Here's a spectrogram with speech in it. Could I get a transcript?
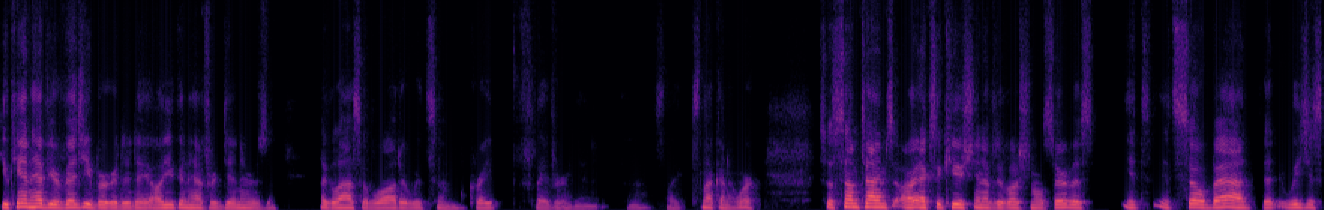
You can't have your veggie burger today. All you can have for dinner is a, a glass of water with some grape flavoring in it. You know, it's like it's not going to work. So sometimes our execution of devotional service, it's it's so bad that we just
